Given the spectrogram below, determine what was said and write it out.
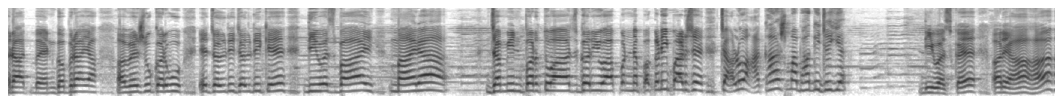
રાત બહેન ગભરાયા, હવે શું કરવું? એ જલ્દી જલ્દી કે, દિવસભાઈ, મારા જમીન પર તો આ અજગરીઓ આપણને પકડી પાડશે. ચાલો આકાશમાં ભાગી જઈએ. દિવસ કહે, અરે હા હા,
